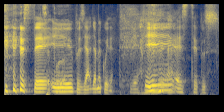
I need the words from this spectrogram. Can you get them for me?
Este, y pues ya, ya me cuidé. Bien. Y este, pues,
